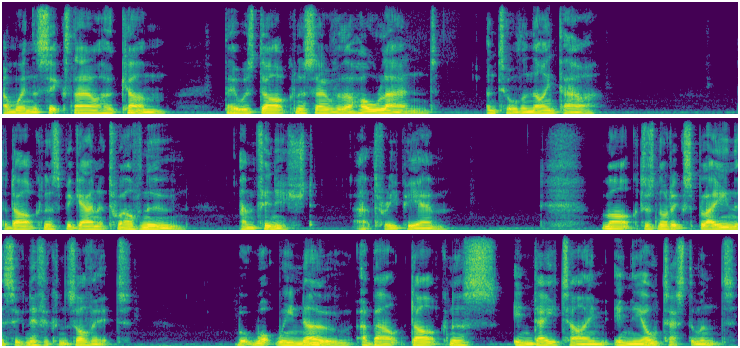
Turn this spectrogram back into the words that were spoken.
And when the sixth hour had come, there was darkness over the whole land until the ninth hour. The darkness began at twelve noon and finished at 3 p.m. Mark does not explain the significance of it but what we know about darkness in daytime in the Old Testament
